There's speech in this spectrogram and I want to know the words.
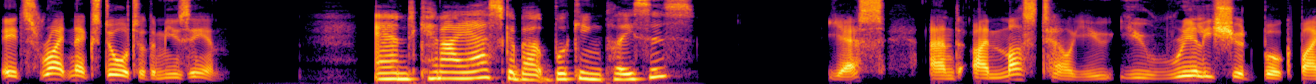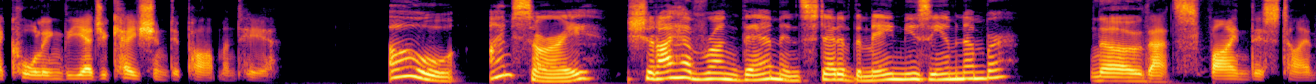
It's right next door to the museum. And can I ask about booking places? Yes, and I must tell you, you really should book by calling the education department here. Oh, I'm sorry. Should I have rung them instead of the main museum number? No, that's fine this time.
